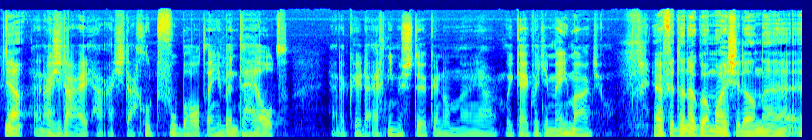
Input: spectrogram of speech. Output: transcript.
Ja. En als je, daar, ja, als je daar goed voetbalt en je bent de held, ja, dan kun je daar echt niet meer stuk. En dan eh, ja, moet je kijken wat je meemaakt, joh. Ja, ik vind het dan ook wel mooi als je dan eh,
